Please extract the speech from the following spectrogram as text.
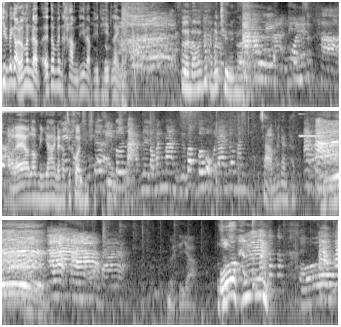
คิดไปก่อนว่ามันแบบเออต้องเป็นคำที่แบบฮิตๆอะไรอย่างเงี้ยเออน้องไม่พูดผมว่าชื้นวะอะอเล็กคนสุดท้ายเอาแล้วรอบนี้ยากนะครับทุกคนเจอมีเบอร์สามเลยเรามั่นมั่นๆหรือแบบเบอร์หกก็ได้ก็มั่นสามแล้วกันครับอะสามอะหลับตาห โอ้ สามค่ะ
